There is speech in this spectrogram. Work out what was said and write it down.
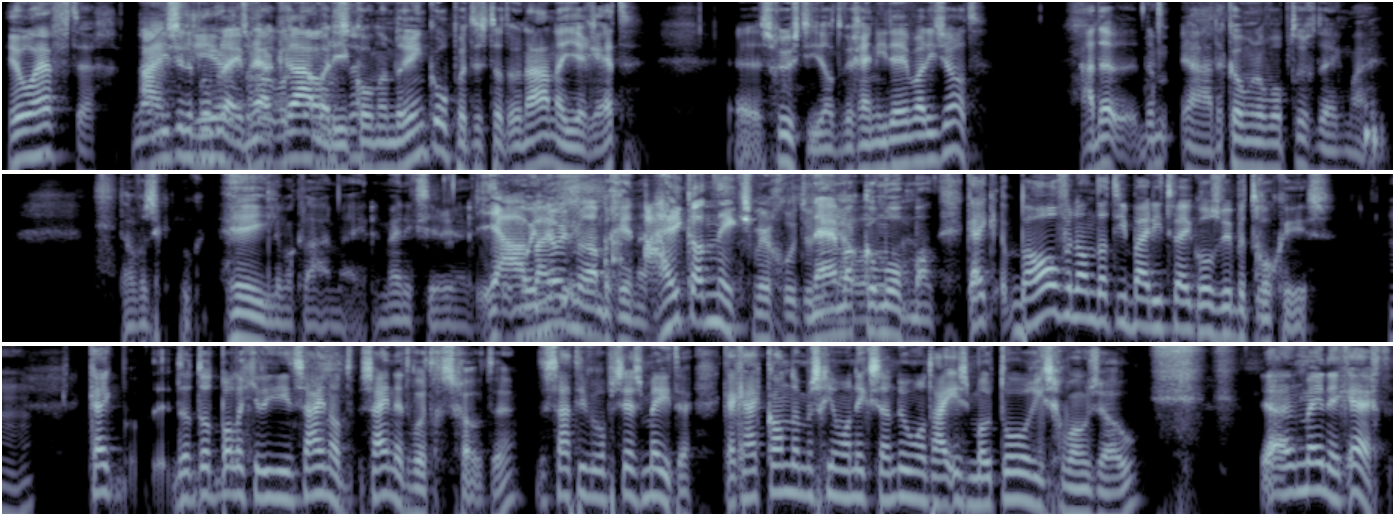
heel heftig. Nou, Ajax niet in de problemen. Ja, Kramer die kon hem erin koppen. Het is dat Onana je redt. Eh Schuurs die had weer geen idee waar hij zat. Ja, de, de- ja, daar komen we nog wel op terug, denk ik maar. Daar was ik ook helemaal klaar mee. Dat meen ik serieus. Ja, Daar moet je nooit meer aan beginnen. Hij kan niks meer goed doen. Nee, maar kom op, man. Kijk, behalve dan dat hij bij die twee goals weer betrokken is. Mhm. Kijk, dat, dat balletje die in zijn, had- zijn net wordt geschoten. Dan staat hij weer op 6 meter. Kijk, hij kan er misschien wel niks aan doen, want hij is motorisch gewoon zo. Ja, dat meen ik echt.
